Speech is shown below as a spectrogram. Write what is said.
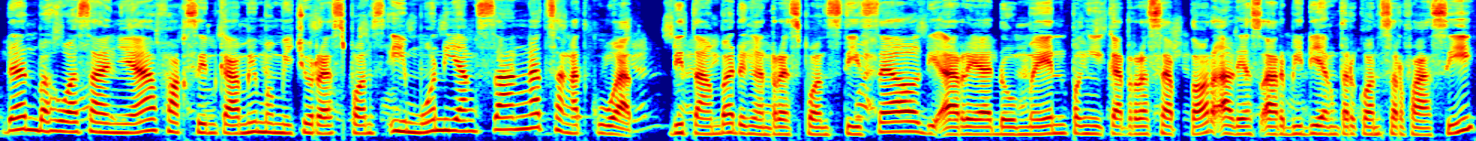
Dan bahwasanya vaksin kami memicu respons imun yang sangat-sangat kuat, ditambah dengan respons T-cell di area domain pengikat reseptor alias RBD yang terkonservasi,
